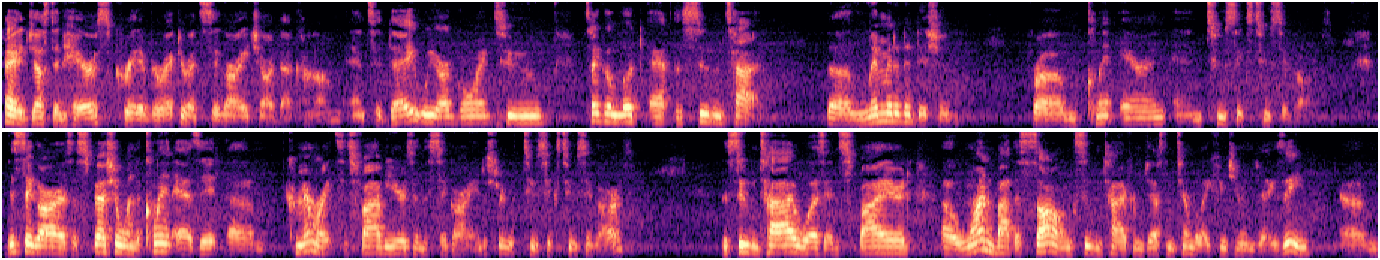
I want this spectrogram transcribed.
Hey, Justin Harris, Creative Director at CigaHr.com, and today we are going to take a look at the Suit and Tie, the limited edition from Clint Aaron and 262 Cigars. This cigar is a special one to Clint as it um, commemorates his five years in the cigar industry with 262 Cigars. The Suit and Tie was inspired, uh, one, by the song Suit and Tie from Justin Timberlake featuring Jay Z. Um,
